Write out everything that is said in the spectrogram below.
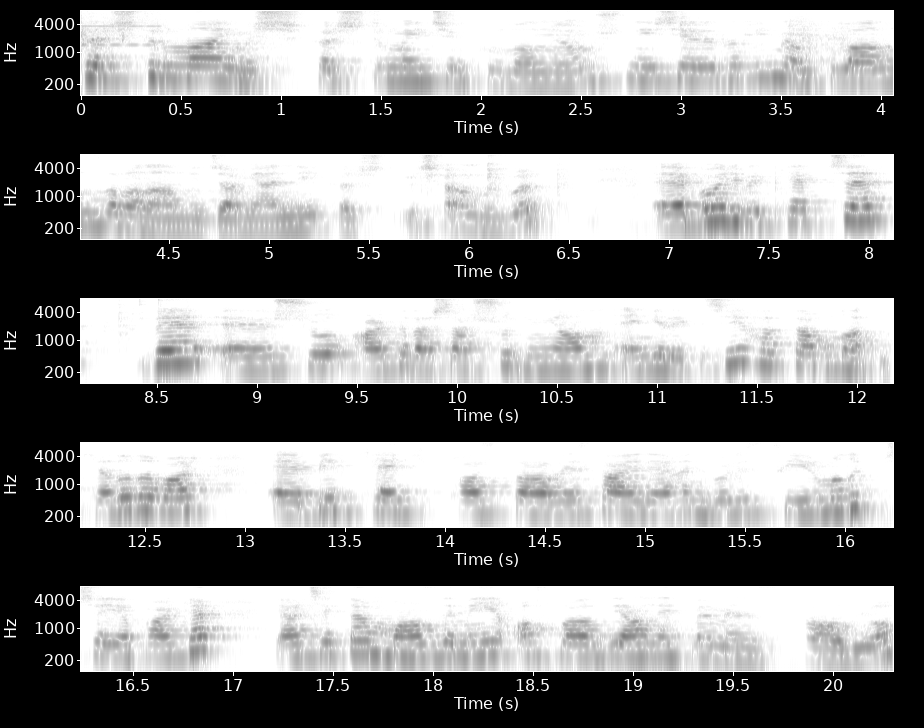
karıştırmaymış. Karıştırma için kullanılıyormuş. Ne işe yaradığını bilmiyorum. Kullandığım zaman anlayacağım yani neyi karıştıracağımızı. E, böyle bir kepçe ve e, şu arkadaşlar şu dünyanın en gerekli şeyi hatta bundan Ikea'da da var. E, bir kek, pasta vesaire hani böyle sıyırmalık bir şey yaparken gerçekten malzemeyi asla ziyan etmemenizi sağlıyor.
